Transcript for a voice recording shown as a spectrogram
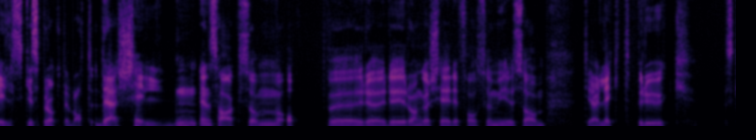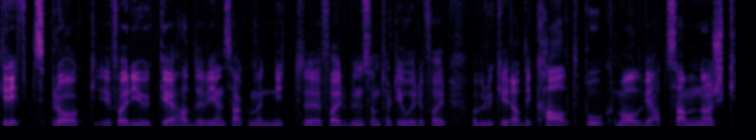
elsker språkdebatt. Det er sjelden en sak som opprører og engasjerer folk så mye som dialektbruk, skriftspråk. I forrige uke hadde vi en sak om et nytt eh, forbund som tar til orde for å bruke radikalt bokmål. Vi har hatt samnorsk.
